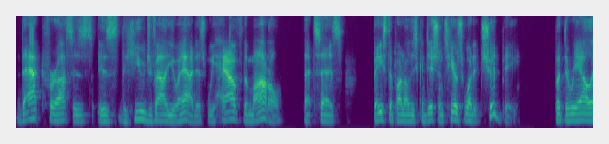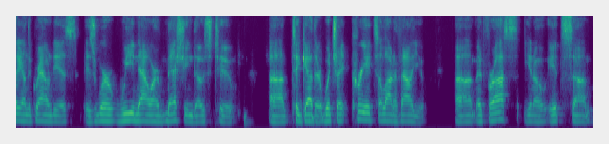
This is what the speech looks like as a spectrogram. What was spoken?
that for us is is the huge value add is we have the model that says based upon all these conditions here's what it should be but the reality on the ground is is where we now are meshing those two uh, together which creates a lot of value um, and for us you know it's um,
